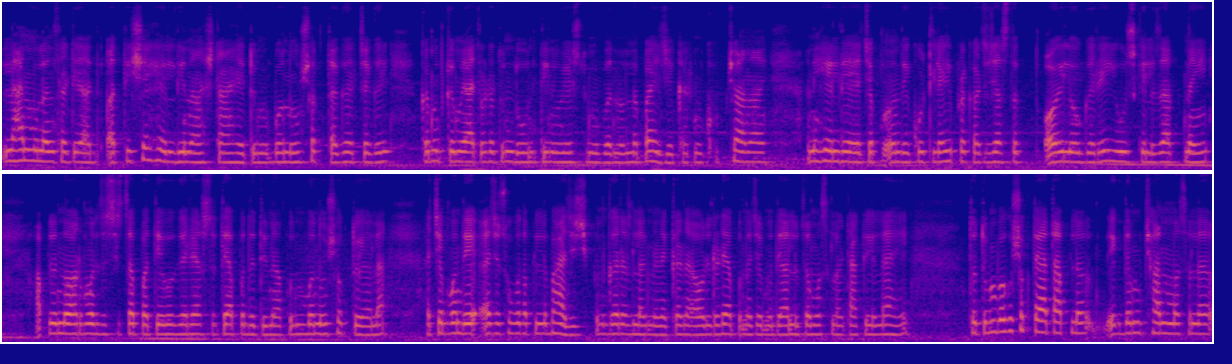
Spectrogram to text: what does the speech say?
लहान मुलांसाठी अतिशय हेल्दी नाश्ता आहे. तुम्ही बनवू शकता घरच्या घरी. कमीत कमी आठवड्यातून दोन तीन वेळेस तुम्ही बनवलं पाहिजे कारण खूप छान आहे. आणि हेल्दी आहे. याच्यामध्ये कुठल्याही प्रकारचे जास्त ऑइल वगैरे यूज केलं जात नाही. आपलं नॉर्मल जशी चपाती वगैरे असतं त्या पद्धतीने आपण बनवू शकतो याला. याच्यामध्ये याच्यासोबत आपल्याला भाजीची पण गरज लागणार नाही कारण ऑलरेडी आपण याच्यामध्ये आलूचा मसाला टाकलेला आहे. तर तुम्ही बघू शकता आता आपलं एकदम छान मसाला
